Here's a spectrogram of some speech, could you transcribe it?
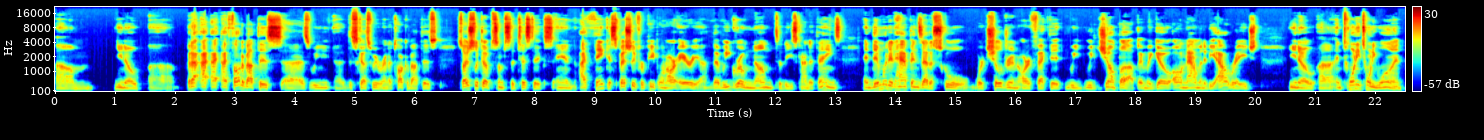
Um, you know uh, but I, I, I, thought about this uh, as we uh, discussed we were going to talk about this. So I just looked up some statistics and I think especially for people in our area that we grow numb to these kind of things and then when it happens at a school where children are affected, we, we jump up and we go, oh, now I'm going to be outraged. You know, uh, in 2021,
